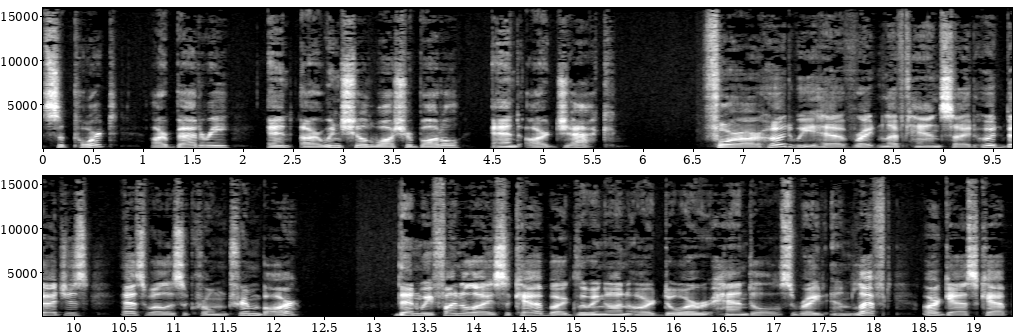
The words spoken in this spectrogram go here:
support, our battery, and our windshield washer bottle, and our jack. For our hood, we have right and left hand side hood badges, as well as a chrome trim bar. Then we finalize the cab by gluing on our door handles right and left, our gas cap,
